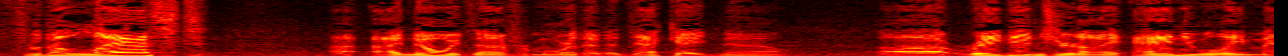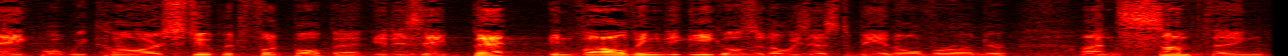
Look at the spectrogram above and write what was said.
for the last, I, I know we've done it for more than a decade now. Uh, Ray Didinger and I annually make what we call our stupid football bet. It is a bet involving the Eagles. It always has to be an over-under on something.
